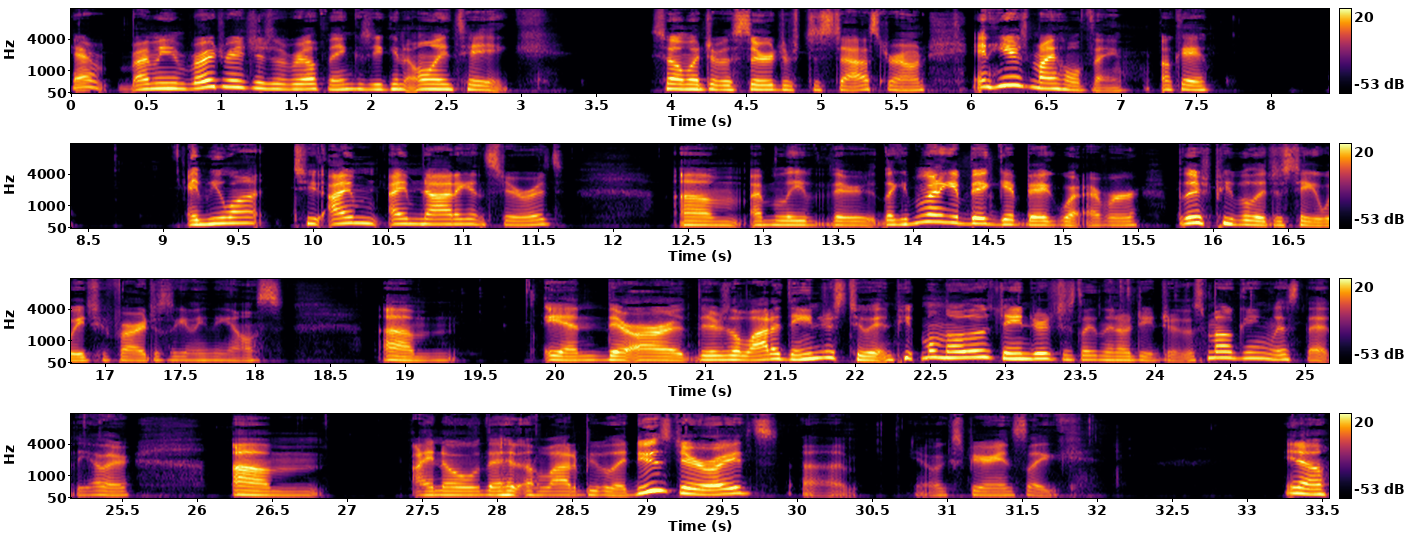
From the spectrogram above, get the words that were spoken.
yeah i mean roid rage is a real thing because you can only take so much of a surge of testosterone. And here's my whole thing okay if you want to i'm i'm not against steroids. Um i believe they're like if you want to get big get big whatever. But there's people that just take it way too far just like anything else. Um and there are there's a lot of dangers to it. And people know those dangers just like they know dangers of smoking this that the other. Um i know that a lot of people that do steroids um you know experience like you know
